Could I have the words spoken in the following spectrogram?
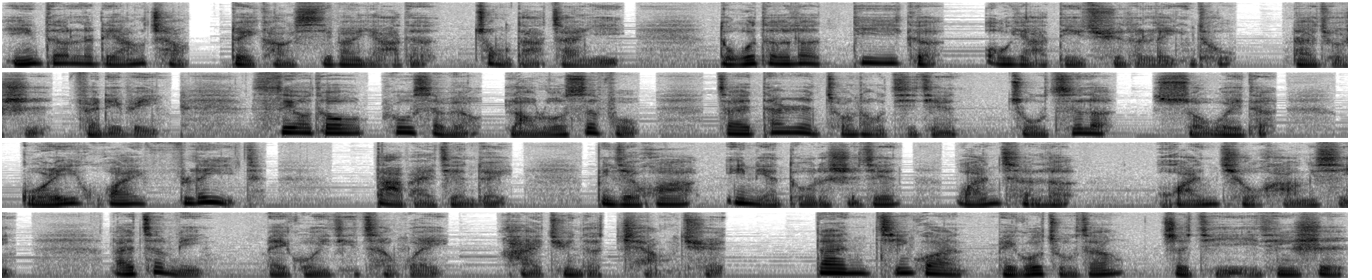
赢得了两场对抗西班牙的重大战役，夺得了第一个。欧亚地区的领土，那就是菲律宾。Theodore Roosevelt 老罗斯福在担任总统期间，组织了所谓的 Great White Fleet 大白舰队，并且花一年多的时间完成了环球航行，来证明美国已经成为海军的强权。但尽管美国主张自己已经是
